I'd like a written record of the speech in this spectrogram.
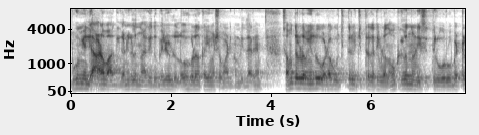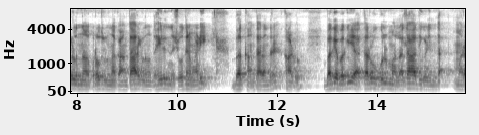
ಭೂಮಿಯಲ್ಲಿ ಆಳವಾಗಿ ಗಣಿಗಳನ್ನು ಅಗೆದು ಬೆಲೆಯುಳ್ಳ ಲೋಹಗಳನ್ನು ಕೈವಶ ಮಾಡಿಕೊಂಡಿದ್ದಾರೆ. ಸಮುದ್ರಗಳ ಮೇಲೂ ಒಳಗು ಚಿತ್ರ ವಿಚಿತ್ರ ಗತಿಗಳ ನೌಕೆಗಳನ್ನು ನಡೆಸುತ್ತಿರುವವರು, ಬೆಟ್ಟಗಳನ್ನು, ಪರ್ವತಗಳನ್ನು, ಕಾಂತಾರಗಳನ್ನು ಧೈರ್ಯದಿಂದ ಶೋಧನೆ ಮಾಡಿ ಬ ಕಾಂತಾರ ಅಂದರೆ ಕಾಡು, ಬಗೆ ಬಗೆಯ ತರು, ಗುಲ್ಮ, ಲತಾದಿಗಳಿಂದ ಮರ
